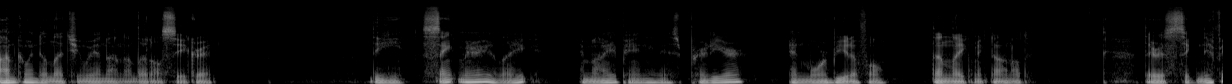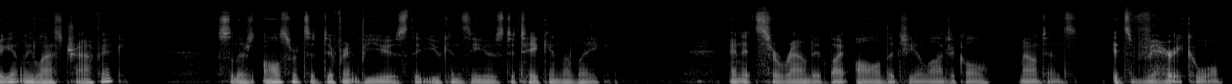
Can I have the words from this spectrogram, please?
I'm going to let you in on a little secret. The St. Mary Lake, in my opinion, is prettier and more beautiful than Lake McDonald. There is significantly less traffic, so there's all sorts of different views that you can use to take in the lake. And it's surrounded by all the geological mountains. It's very cool.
